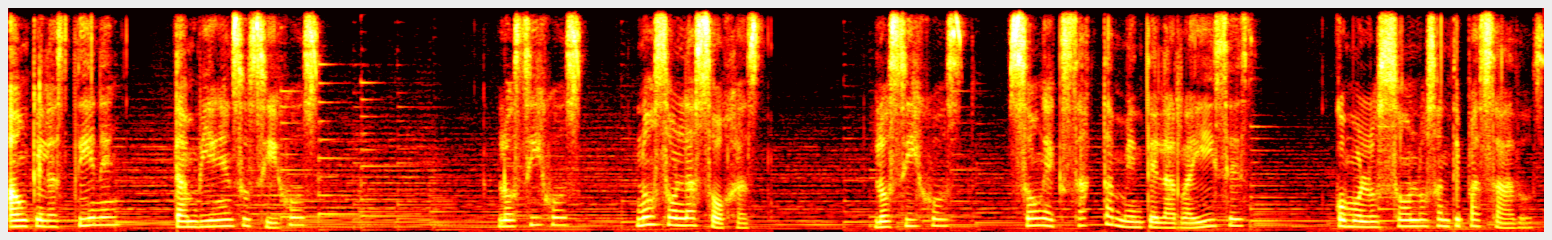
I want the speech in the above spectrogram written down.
aunque las tienen también en sus hijos. Los hijos no son las hojas, Los hijos son exactamente las raíces como lo son los antepasados.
